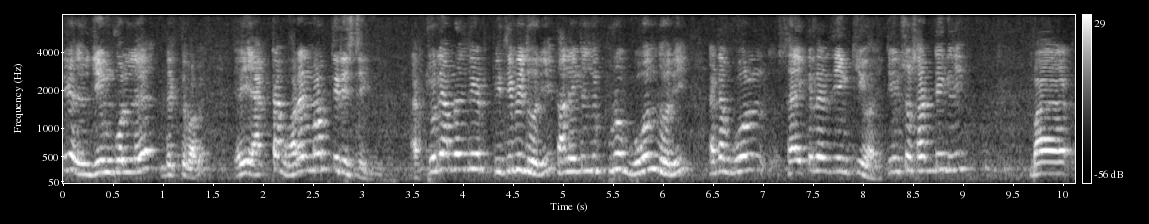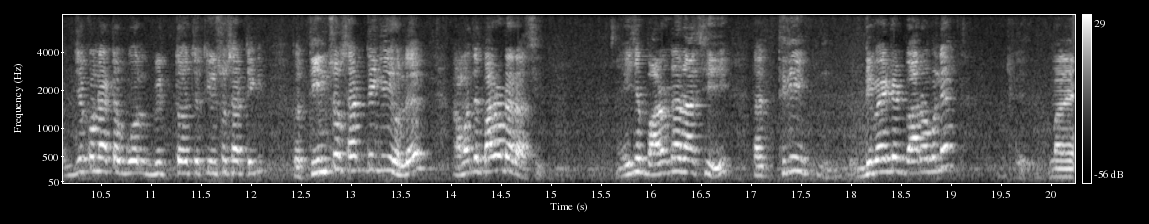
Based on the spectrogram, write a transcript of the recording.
ঠিক আছে জিম করলে দেখতে পাবে। এই একটা ঘরের মাপ তিরিশ ডিগ্রি। অ্যাকচুয়ালি আমরা যদি পৃথিবী ধরি, তাহলে এটা যদি পুরো গোল ধরি, একটা গোল সাইকেলের রিং কী হয়? তিনশো ষাট ডিগ্রি। বা যে কোনো একটা গোল বৃত্ত হচ্ছে তিনশো ষাট ডিগ্রি। তো তিনশো ষাট ডিগ্রি হলে আমাদের বারোটা রাশি। এই যে বারোটা রাশি থ্রি ডিভাইডেড বারো মানে মানে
